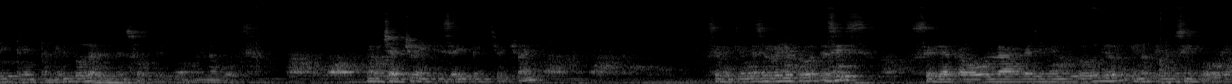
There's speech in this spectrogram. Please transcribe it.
de 30 mil dólares mensuales en la bolsa. Un muchacho de 26, 28 años. Se metió en ese rollo que vos decís, se le acabó la gallina en los huevos de oro y no tiene un 5 dólares.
